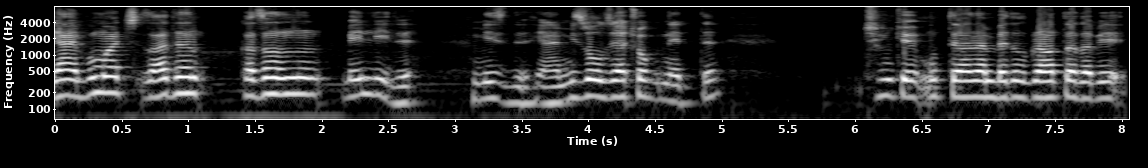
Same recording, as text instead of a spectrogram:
Yani bu maç zaten kazananın belliydi. Miz'di. Yani Miz olacağı çok netti. Çünkü muhtemelen Battleground'da da bir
